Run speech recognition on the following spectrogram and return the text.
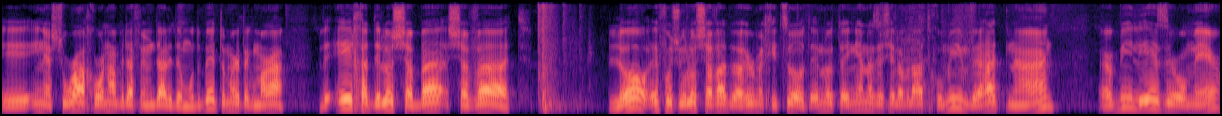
אה, הנה השורה האחרונה בדף מ"ד עמוד ב', אומרת הגמרא, ואיכא דלא שבת, לא, איפה שהוא לא שבת באוויר מחיצות, אין לו את העניין הזה של הבלעת תחומים, והתנן, רבי אליעזר אומר,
